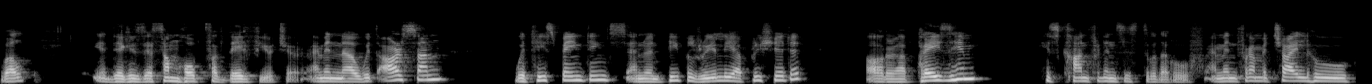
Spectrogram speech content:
well there is a, some hope for their future i mean uh, with our son with his paintings and when people really appreciate it or uh, praise him his confidence is through the roof i mean from a child who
